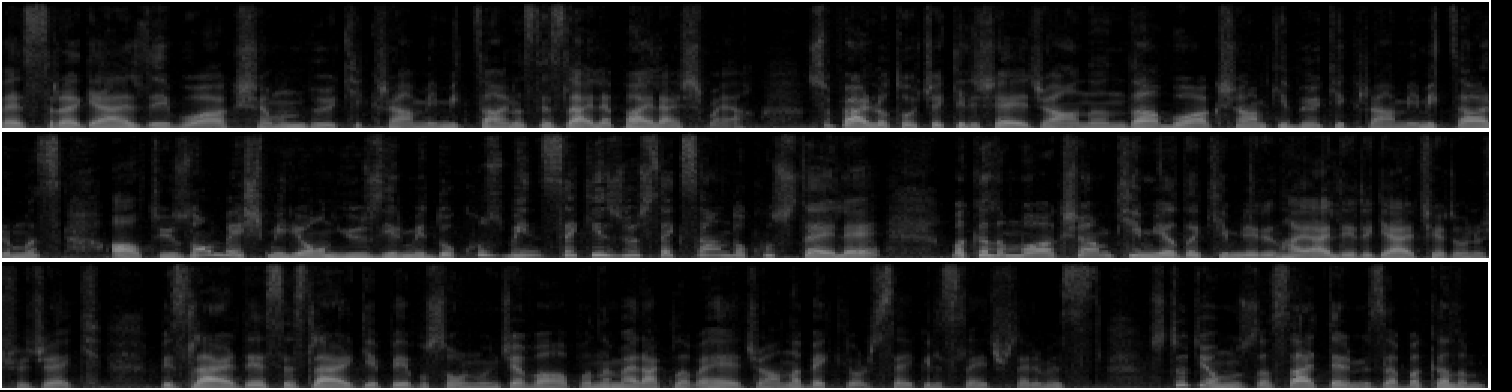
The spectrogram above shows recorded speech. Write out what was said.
Ve sıra geldi bu akşamın büyük ikramiye miktarını sizlerle paylaşmaya. Süper Loto çekiliş heyecanında bu akşamki büyük ikramiye miktarımız 615 milyon 129 bin 889 TL. Bakalım bu akşam kim ya da kimlerin hayalleri gerçeğe dönüşecek? Bizler de sizler gibi bu sorunun cevabını merakla ve heyecanla bekliyoruz sevgili izleyicilerimiz. Stüdyomuzda saatlerimize bakalım.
